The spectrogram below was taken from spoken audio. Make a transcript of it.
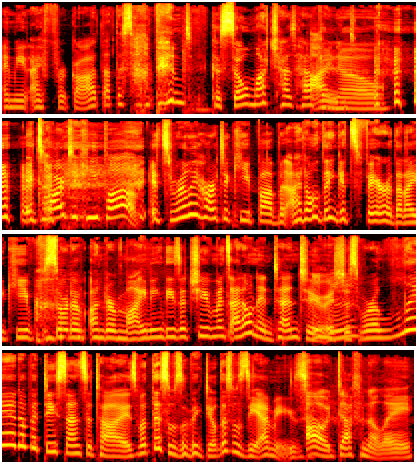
I mean, I forgot that this happened because so much has happened. I know. it's hard to keep up. It's really hard to keep up, and I don't think it's fair that I keep sort of undermining these achievements. I don't intend to. It's just we're a little bit desensitized, but this was a big deal. This was the Emmys. Oh, definitely.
